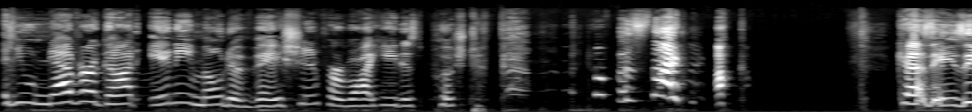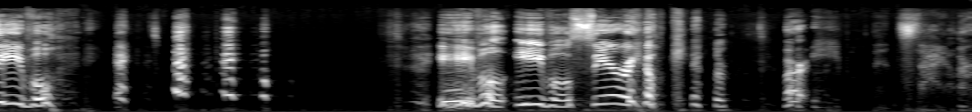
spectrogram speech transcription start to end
And you never got any motivation for why he just pushed a fat woman off the sidewalk. Because he's evil. evil, evil serial killer. More evil than Sylar.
